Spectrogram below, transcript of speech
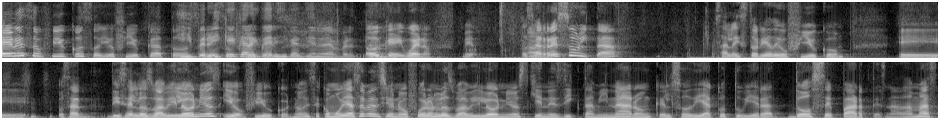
eres Ofiuco, soy Ofiuca, todos ¿Y, pero ¿y qué características tiene la Ok, bueno, mira, o sea, A ver. resulta, o sea, la historia de Ofiuco, eh, o sea, dice los babilonios y Ofiuco, ¿no? Dice, como ya se mencionó, fueron los babilonios quienes dictaminaron que el zodíaco tuviera 12 partes nada más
